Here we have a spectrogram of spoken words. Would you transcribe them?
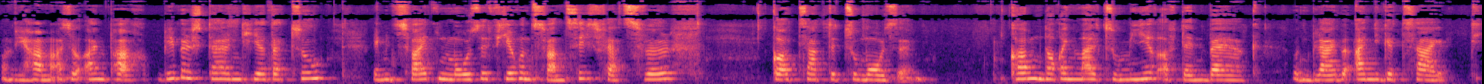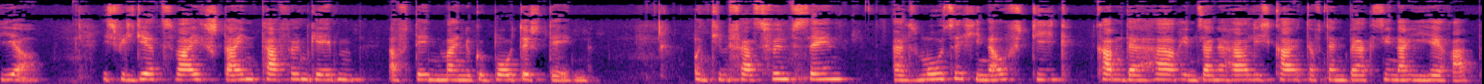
Und wir haben also ein paar Bibelstellen hier dazu. Im 2. Mose 24, Vers 12. Gott sagte zu Mose, komm noch einmal zu mir auf den Berg und bleibe einige Zeit hier ich will dir zwei Steintafeln geben, auf denen meine Gebote stehen. Und im Vers 15, als Mose hinaufstieg, kam der Herr in seiner Herrlichkeit auf den Berg Sinai herab.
